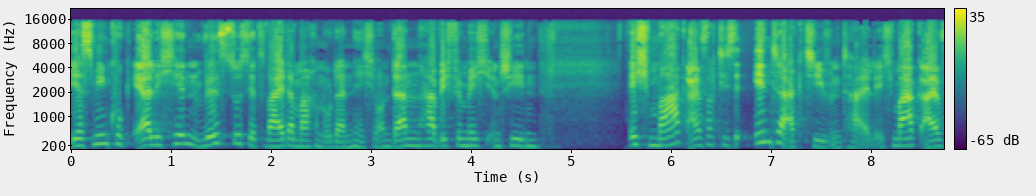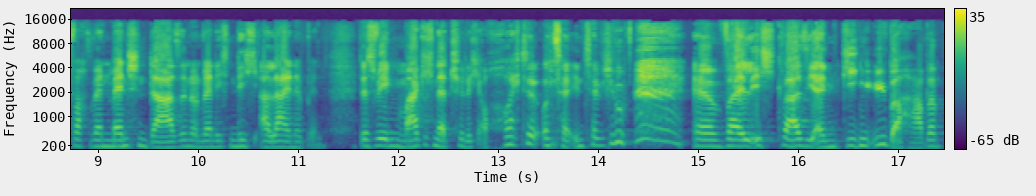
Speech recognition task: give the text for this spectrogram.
Jasmin, guck ehrlich hin, willst du es jetzt weitermachen oder nicht? Und dann habe ich für mich entschieden, ich mag einfach diese interaktiven Teile. Ich mag einfach, wenn Menschen da sind und wenn ich nicht alleine bin. Deswegen mag ich natürlich auch heute unser Interview, äh, weil ich quasi ein Gegenüber habe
